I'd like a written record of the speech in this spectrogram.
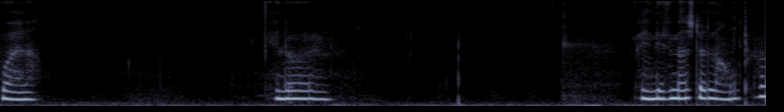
Voilà. Et là, euh, ben, des images de lampes, là.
